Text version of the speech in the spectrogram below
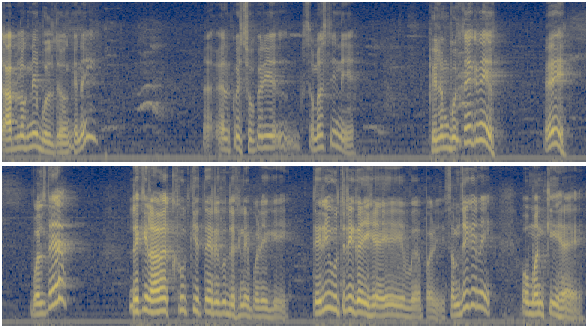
आप लोग नहीं बोलते होंगे, नहीं? कोई छोकरी समझती नहीं है। फ़िल्म बोलते हैं कि नहीं? ए, बोलते हैं? लेकिन हमें खुद की तेरे को देखनी पड़ेगी। तेरी उतरी गई है ये पड़ी। समझी कि नहीं? वो मन की है,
